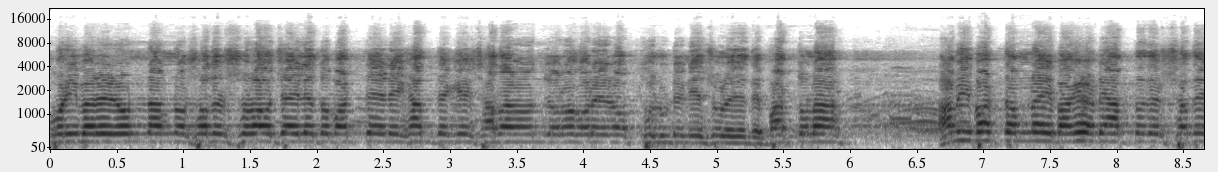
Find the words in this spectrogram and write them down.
পরিবারের অন্যান্য সদস্যরাও চাইলে তো পারতেন এখান থেকে সাধারণ জনগণের অর্থ লুটে নিয়ে চলে যেতে। পারতো না। আমি পারতাম না এই বাগেরহাটে আপনাদের সাথে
